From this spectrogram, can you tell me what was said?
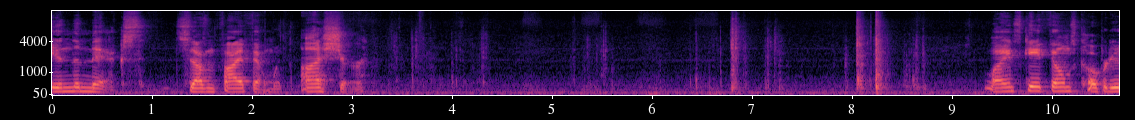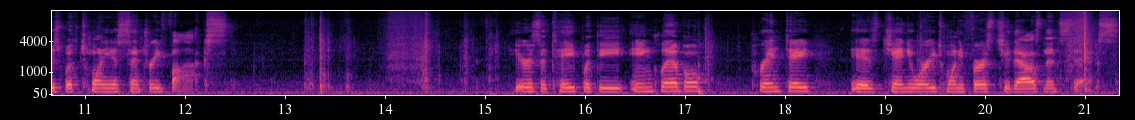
In the Mix, 2005 film with Usher. Lionsgate Films co-produced with 20th Century Fox. Here's a tape with the ink label. Print date is January 21st, 2006.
